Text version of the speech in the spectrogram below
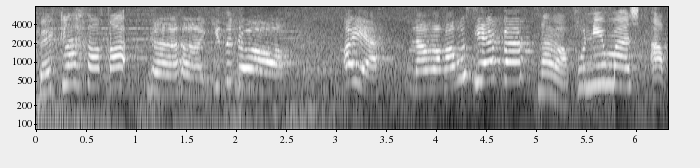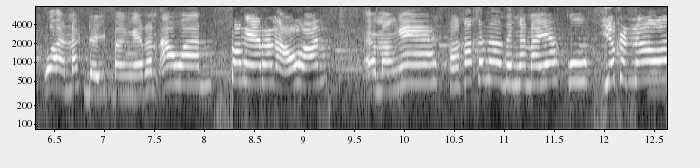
Baiklah kakak, Nah, gitu dong. Oh ya, nama kamu siapa? namaku Nimas. Aku anak dari Pangeran Awan. Pangeran Awan. Emangnya kakak kenal dengan ayahku? Ya kenal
